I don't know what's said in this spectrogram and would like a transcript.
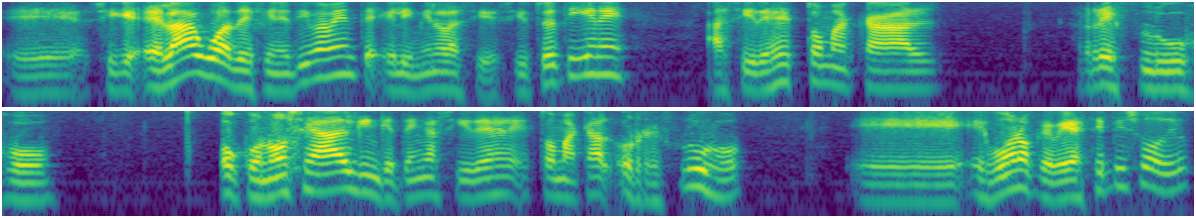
Eh, así que el agua definitivamente elimina la acidez. Si usted tiene acidez estomacal, reflujo, o conoce a alguien que tenga acidez estomacal o reflujo, eh, es bueno que vea este episodio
